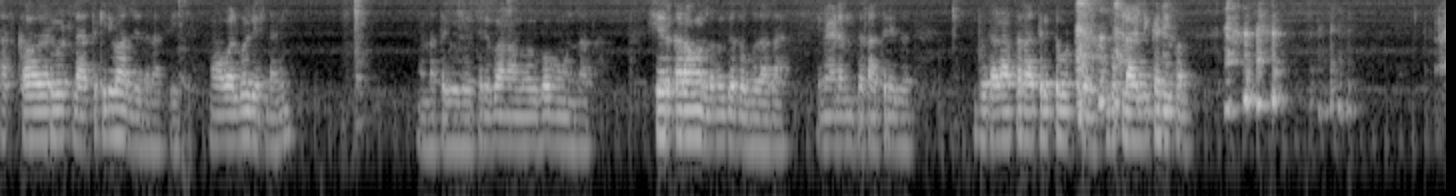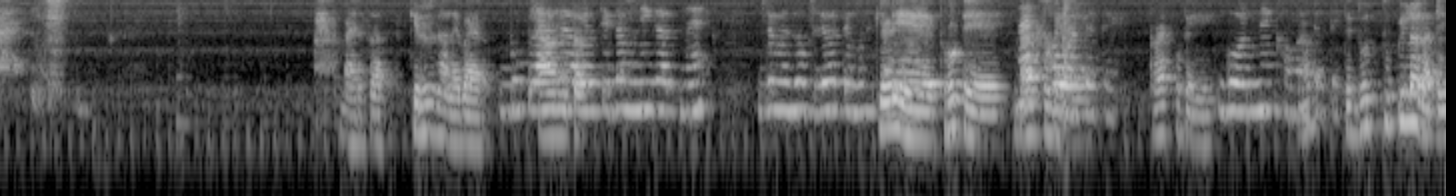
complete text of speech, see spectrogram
ठसका वगैरे उठला. आता किती वाजले तर रात्री? मोबाईल बघितला मी. म्हणलं आता व्हिडिओ तरी बनवा बघू म्हणलं आता. शेअर करा म्हणलं तुमच्यासोबत आता. ते मॅडमचं रात्रीचं. बुधाडा असं रात्रीचं उठतंय. भूक लागली कधी पण. बाहेरचं किरीर झालंय बाहेर. भूक. लागल्यावरती दम निघत नाही. तुम्ही झोपले होते मस्त. केळी आहे फ्रूट आहे नाही ड्रायफ्रूट खाऊ आहे. वाटत आहे ड्रायफ्रूट आहे. गोड नाही खाऊ हा? वाटत आहे ते. दूध तू पिलं का ते?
